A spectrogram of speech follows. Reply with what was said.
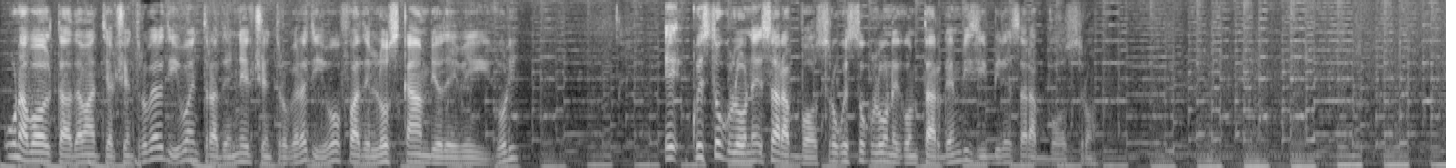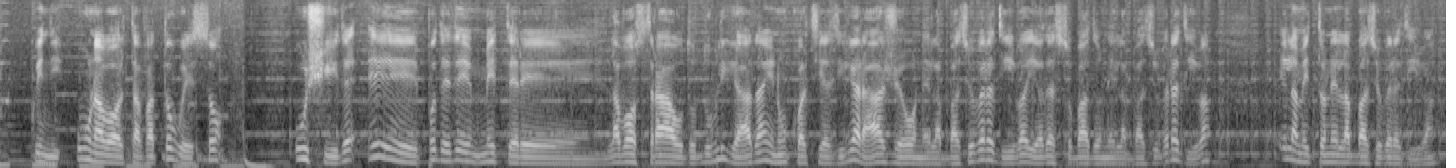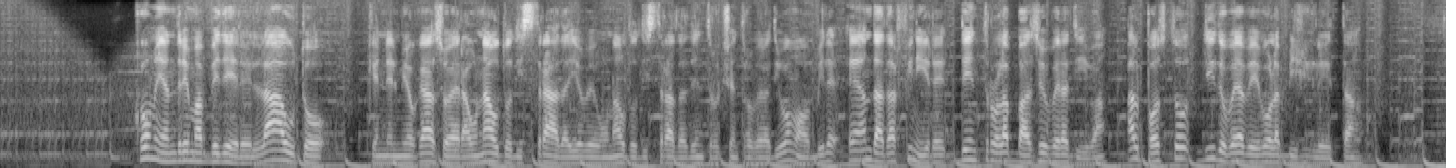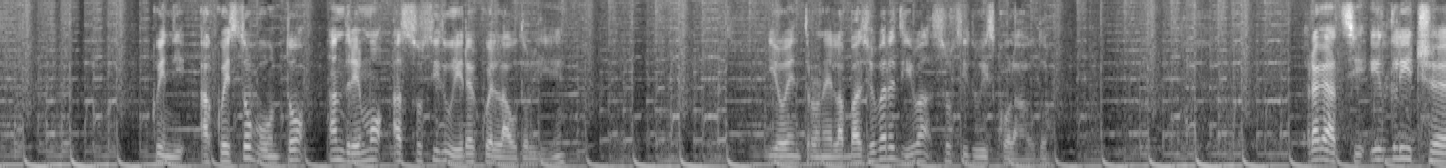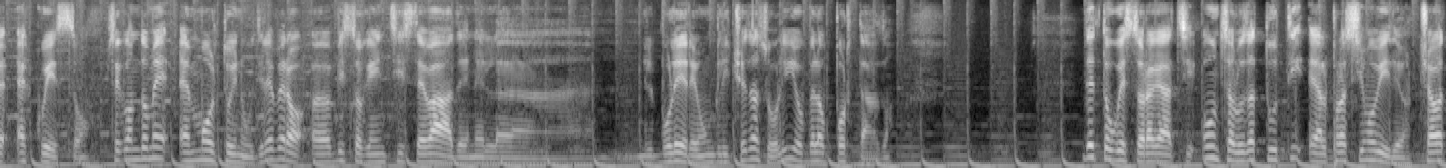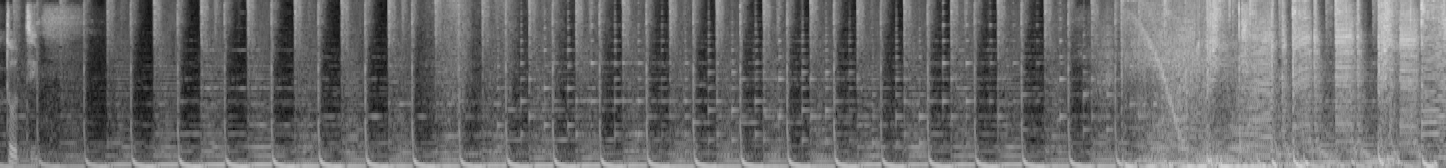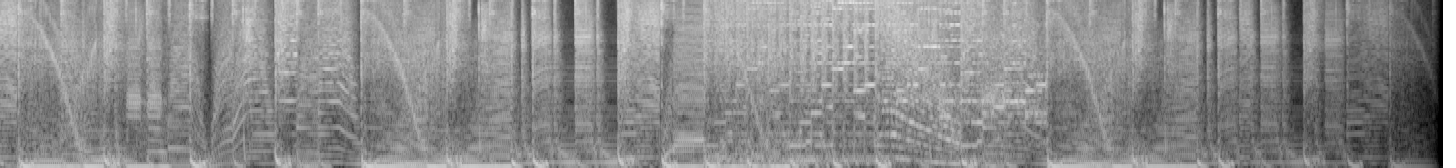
una volta davanti al centro operativo entrate nel centro operativo fate lo scambio dei veicoli e questo clone sarà vostro questo clone con targa invisibile sarà vostro. Quindi una volta fatto questo uscite e potete mettere la vostra auto duplicata in un qualsiasi garage o nella base operativa. Io adesso vado nella base operativa e la metto nella base operativa come andremo a vedere l'auto che nel mio caso era un'auto di strada, io avevo un'auto di strada dentro il centro operativo mobile, è andata a finire dentro la base operativa, al posto di dove avevo la bicicletta. Quindi a questo punto andremo a sostituire quell'auto lì. Io entro nella base operativa, sostituisco l'auto ragazzi il glitch è questo. Secondo me è molto inutile però eh, visto che insistevate nel, nel volere un glitch da soli io ve l'ho portato. Detto questo ragazzi un saluto a tutti e al prossimo video. Ciao a tutti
